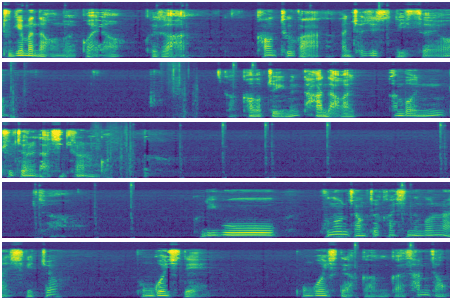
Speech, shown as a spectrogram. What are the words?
두 개만 나간 걸 거예요. 그래서 아, 카운트가 안 쳐질 수도 있어요. 그러니까 가급적이면 다 나가 한 번 출전을 다 시키라는 거. 그리고 군원 장착하시는 거는 아시겠죠? 봉건시대. 봉건시대 아까 그러니까 삼성.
